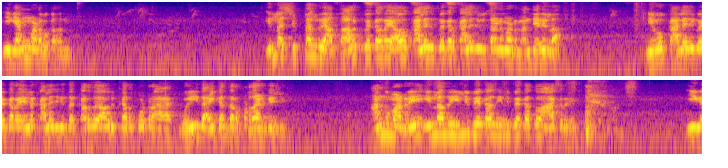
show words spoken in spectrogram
ಈಗ ಹೆಂಗ್ ಮಾಡ್ಬೇಕು ಅದನ್ನ? ಇಲ್ಲ ಶಿಫ್ಟ್ ಅಲ್ರಿ. ಆ ತಾಲೂಕ್ ಬೇಕಾದ್ರೆ ಯಾವ ಕಾಲೇಜ್ ಬೇಕಾದ್ರೆ ಕಾಲೇಜ್ ವಿತರಣೆ ಮಾಡ್ರಿ, ನಂದೇನಿಲ್ಲ. ನೀವು ಕಾಲೇಜ್ ಬೇಕಾದ್ರೆ ಇಲ್ಲ ಕಾಲೇಜಿಗಿಂತ ಕರೆದು ಅವ್ರಿಗೆ ಕರೆದು ಕೊಟ್ರೆ ಒಯ್ದು ಆಯ್ಕಂತಾರ ಹೊಡೆದಾಡ್ಕೇಸಿ ಹಂಗ ಮಾಡ್ರಿ. ಇಲ್ಲಾಂದ್ರೆ ಇಲ್ಲಿ ಬೇಕಾದ್ರೆ ಇಲ್ಲಿ ಬೇಕಾದ್ರೂ ಹಾಕ್ರಿ. ಈಗ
